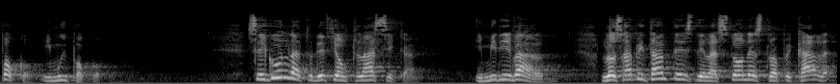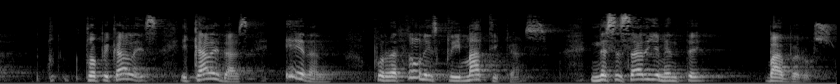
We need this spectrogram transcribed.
poco y muy poco. Según la tradición clásica y medieval, los habitantes de las zonas tropicales y cálidas eran, por razones climáticas, necesariamente bárbaros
